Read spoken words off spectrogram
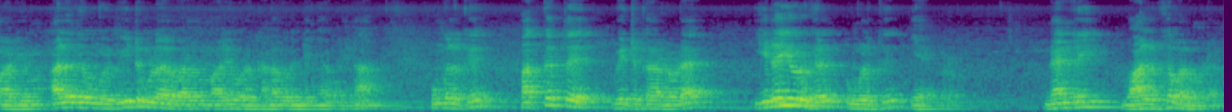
மாதிரியும் அல்லது உங்கள் வீட்டுக்குள்ளே வர்றது மாதிரி ஒரு கனவு இருந்தீங்க அப்படின்னா உங்களுக்கு பக்கத்து வீட்டுக்காரரோட இடையூறுகள் உங்களுக்கு ஏற்படும். நன்றி வாழ்க வளமுடன்.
